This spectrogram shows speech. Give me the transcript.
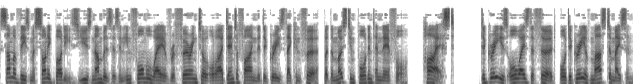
Some of these Masonic bodies use numbers as an informal way of referring to or identifying the degrees they confer, but the most important and therefore highest degree is always the third, or degree of Master Mason.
